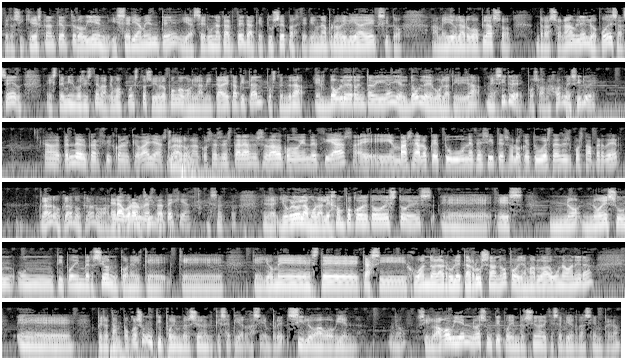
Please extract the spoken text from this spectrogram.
pero si quieres planteártelo bien y seriamente y hacer una cartera que tú sepas que tiene una probabilidad de éxito a medio o largo plazo razonable, lo puedes hacer. Este mismo sistema que hemos puesto, si yo lo pongo con la mitad de capital, pues tendrá el doble de rentabilidad y el doble de volatilidad. ¿Me sirve? Pues a lo mejor me sirve. Claro, depende del perfil con el que vayas. ¿no? Claro. La cosa es estar asesorado, como bien decías, eh, y en base a lo que tú necesites o lo que tú estás dispuesto a perder, Claro, claro, claro. Elaborar una estrategia. Exacto. Eh, yo creo que la moraleja un poco de todo esto es, eh, es no, no es un, un, tipo de inversión con el que, que, que, yo me esté casi jugando a la ruleta rusa, ¿no? Por llamarlo de alguna manera. Eh, pero tampoco es un tipo de inversión en el que se pierda siempre, si lo hago bien, ¿no? Si lo hago bien, no es un tipo de inversión en el que se pierda siempre, ¿no?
